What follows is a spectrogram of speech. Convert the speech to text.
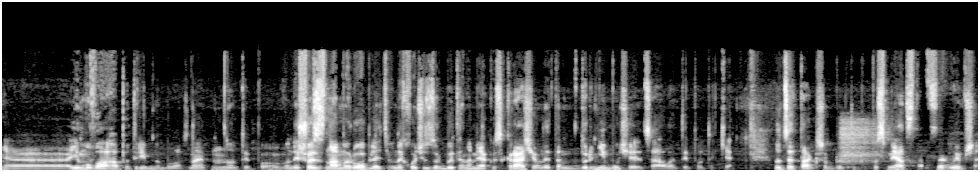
Е, їм увага потрібна була. Знаєте, ну, типу, вони щось з нами роблять, вони хочуть зробити нам якось краще. Вони там дурні мучаються, але, типу, таке. Ну, це так, щоб типу, посміятися, там все глибше.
